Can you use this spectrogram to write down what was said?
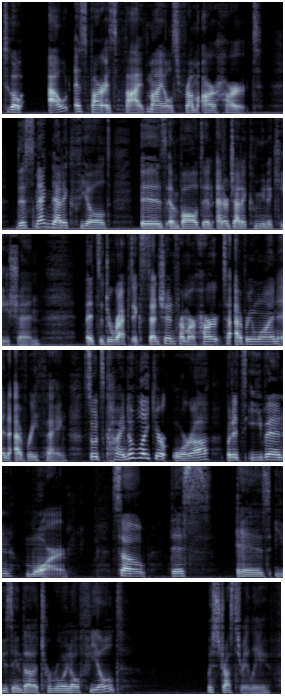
to go out as far as five miles from our heart. This magnetic field is involved in energetic communication it's a direct extension from our heart to everyone and everything. So it's kind of like your aura, but it's even more. So this is using the toroidal field with stress relief.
